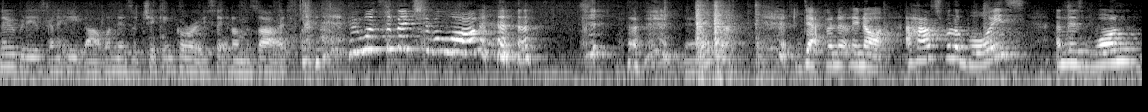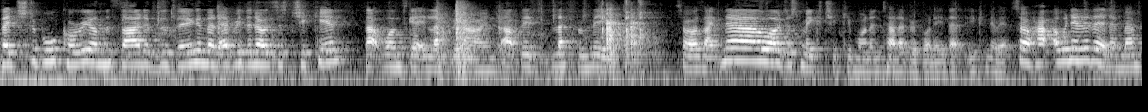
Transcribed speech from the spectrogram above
nobody is going to eat that when there's a chicken curry sitting on the side. Who wants the vegetable one? no, definitely not. A house full of boys. And there's one vegetable curry on the side of the thing, and then everything else is chicken. That one's getting left behind. That'll be left for me. So I was like, no, I'll just make a chicken one and tell everybody that you can do it. So how, are we nearly there then, Ben?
